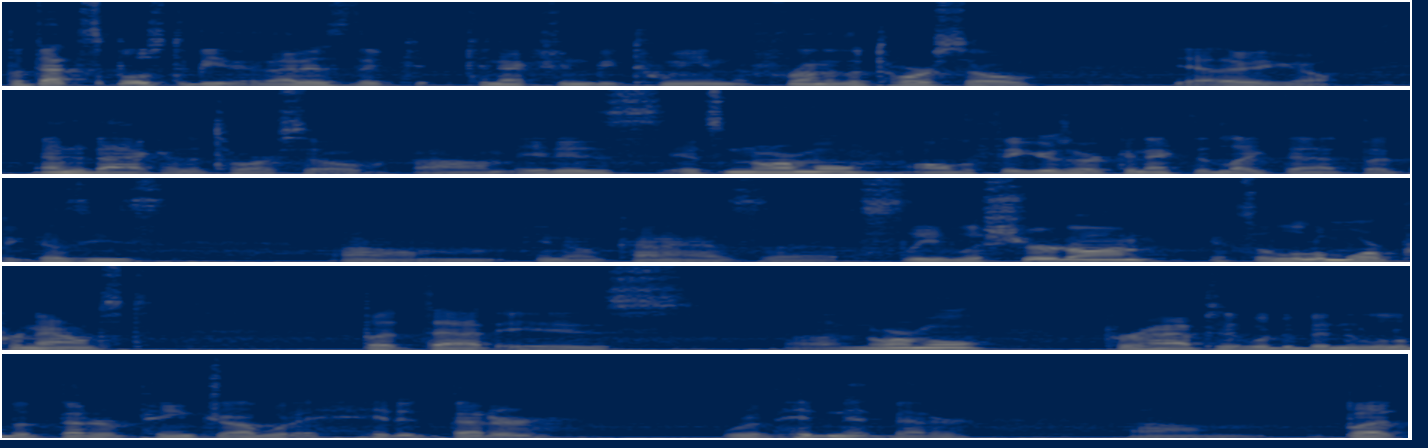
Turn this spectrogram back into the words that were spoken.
But that's supposed to be there. That is the connection between the front of the torso yeah, there you go. And the back of the torso. Um, it is, it's normal. All the figures are connected like that, but because he's, um, you know, kind of has a sleeveless shirt on, it's a little more pronounced, but that is uh, normal. Perhaps it would have been a little bit better paint job, would have hit it better, would have hidden it better. Um, but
